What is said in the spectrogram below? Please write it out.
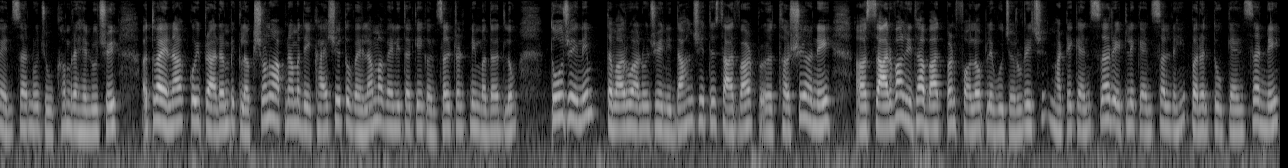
કેન્સરનું જોખમ રહેલું છે અથવા એના કોઈ પ્રારંભિક લક્ષણો આપનામાં દેખાય છે, તો વહેલામાં વહેલી તકે કન્સલ્ટન્ટની મદદ લો. તો જઈને તમારું આનું જે નિદાન છે તે સારવાર થશે અને સારવાર લીધા બાદ પણ ફોલોઅપ લેવું જરૂરી છે. માટે કેન્સર એટલે કેન્સર નહીં, પરંતુ કેન્સરને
